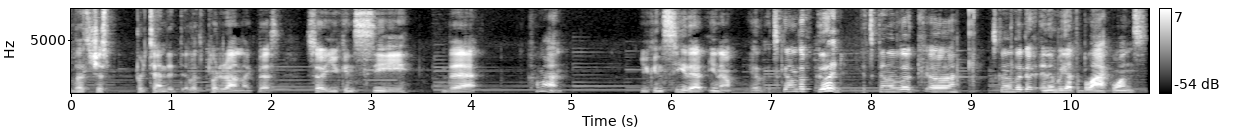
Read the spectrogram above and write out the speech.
let's just pretend it. Let's put it on like this, so you can see that. Come on, you can see that you know it- it's gonna look good. It's gonna look uh, it's gonna look good. And then we got the black ones,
